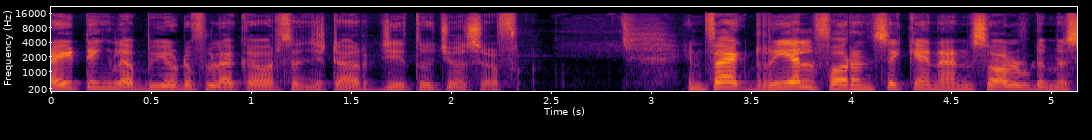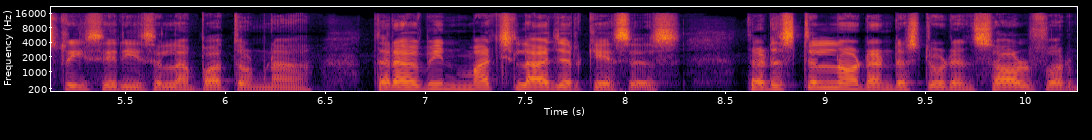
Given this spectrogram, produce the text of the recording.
ரைட்டிங்கில் பியூட்டிஃபுல்லாக கவர் செஞ்சிட்டார் Jeethu Joseph. In fact real forensic and unsolved mystery series எல்லாம் பார்த்தோம்னா there have been much larger cases that is still not understood and solve for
